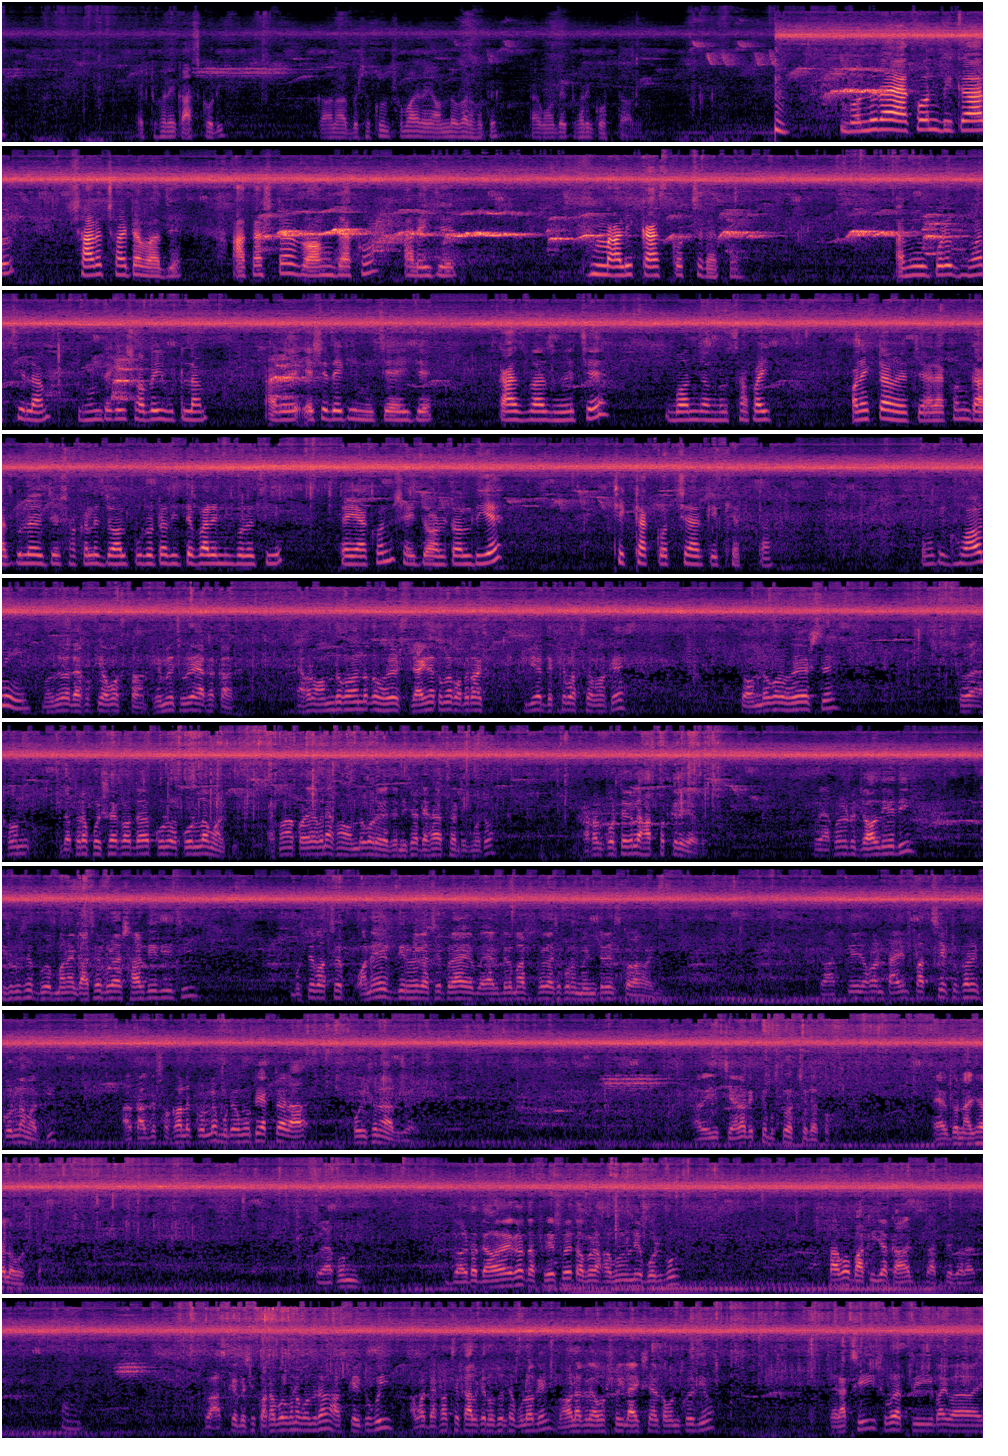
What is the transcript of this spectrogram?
একটুখানি কাজ করি। কারণ আর বেশিক্ষণ সময় নেই অন্ধকার হতে, তার মধ্যে একটুখানি করতে হবে। বন্ধুরা, এখন বিকাল সাড়ে ছয়টা বাজে। আকাশটার রং দেখো, আর এই যে মালিক কাজ করছে দেখো। আমি উপরে ঘুমাচ্ছিলাম, ঘুম থেকেই সবেই উঠলাম। আর এসে দেখি নিচে এই যে কাজ বাজ হয়েছে, বন জঙ্গল সাফাই অনেকটা হয়েছে। আর এখন গাছগুলো যে সকালে জল পুরোটা দিতে পারেনি বলেছি, তাই এখন সেই জল টল দিয়ে ঠিকঠাক করছে আর কি ক্ষেতটা। তুমি কি ঘুমাওনি? বন্ধুরা, দেখো কি অবস্থা। ঘেমে চুড়ে একাকার। এখন অন্ধকার অন্ধকার হয়ে এসছে। জানি না তোমরা কতটা ক্লিয়ার দেখতে পাচ্ছ আমাকে। তো অন্ধকার হয়ে এসছে। তো এখন যতটা পরিষ্কার করা করলাম আর কি। এখন আর করা যাবে না, এখন অন্ধকার হয়ে গেছে। নিচে দেখা যাচ্ছে না ঠিক মতো এখন করতে গেলে হাত পাত কেটে যাবে। তো এখন একটু জল দিয়ে দিই। কিছু কিছু মানে গাছের গোড়ায় সার দিয়ে দিয়েছি। বুঝতে পারছ, অনেক দিন হয়ে গেছে, প্রায় এক দেড় মাস হয়ে গেছে, কোনো মেনটেনেন্স করা হয়নি। তো আজকে যখন টাইম পাচ্ছি, একটুখানি করলাম আর কি। আর কালকে সকালে করলে মোটামুটি একটা পজিশনে আসবে। আর এই চেহারা দেখতে বুঝতে পারছ, দেখো। একদম নাজেহাল অবস্থা। তো এখন জলটা দেওয়া হয়ে গেল, তা ফ্রেশ হয়ে তারপরে হারমোনিয়াম নিয়ে বসবো। তারপর বাকি যা কাজ রাত্রেবেলার তো আজকে বেশি কথা বলব না বন্ধুরা আজকে এইটুকুই। আবার দেখা হচ্ছে কালকে নতুনটা একটা ব্লগে ভালো লাগলে অবশ্যই লাইক শেয়ার কমেন্ট করে দিও। রাখছি। শুভরাত্রি। Bye bye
